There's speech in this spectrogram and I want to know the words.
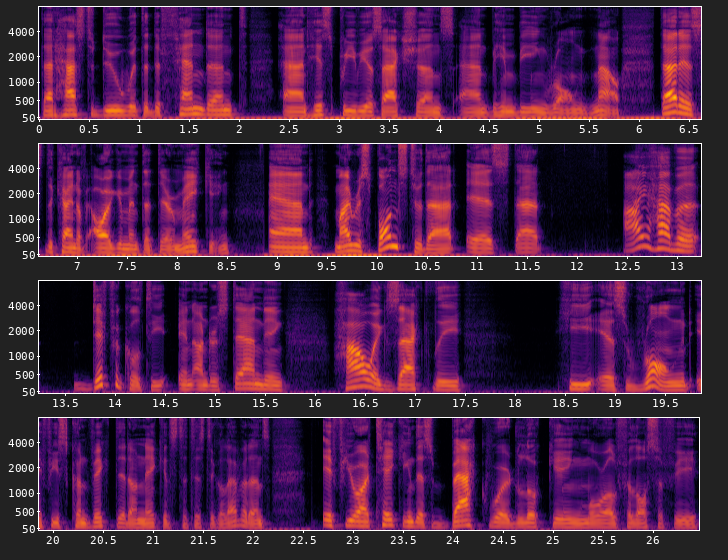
that has to do with the defendant and his previous actions and him being wronged now. That is the kind of argument that they're making. And my response to that is that I have a difficulty in understanding how exactly he is wronged if he's convicted on naked statistical evidence if you are taking this backward looking moral philosophy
